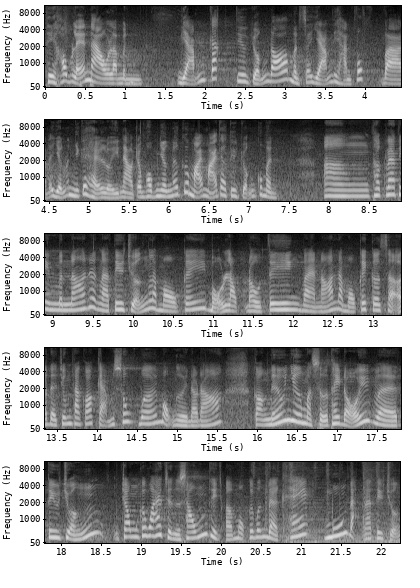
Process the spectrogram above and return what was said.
Thì không lẽ nào là mình giảm các tiêu chuẩn đó, mình sẽ giảm đi hạnh phúc và nó dẫn đến những cái hệ lụy nào trong hôn nhân? Nó cứ mãi mãi theo tiêu chuẩn của mình. À, thật ra thì mình nói rằng là tiêu chuẩn là một cái bộ lọc đầu tiên và nó là một cái cơ sở để chúng ta có cảm xúc với một người nào đó. Còn nếu như mà sự thay đổi về tiêu chuẩn trong cái quá trình sống thì ở một cái vấn đề khác. Muốn đặt ra tiêu chuẩn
